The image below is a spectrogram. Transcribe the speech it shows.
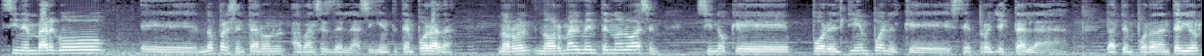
Sin embargo, eh, no presentaron avances de la siguiente temporada. normalmente no lo hacen, sino que por el tiempo en el que se proyecta la, temporada anterior,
